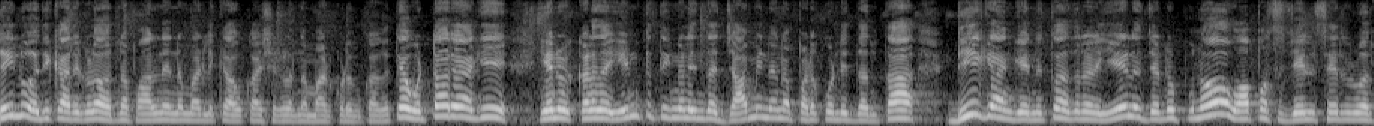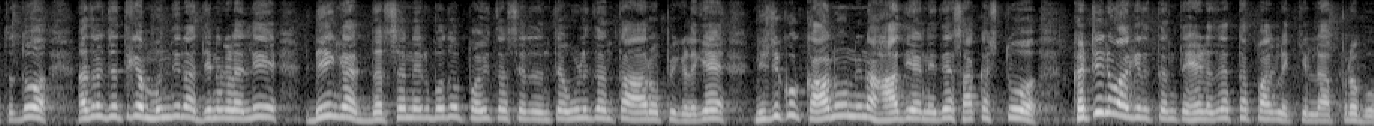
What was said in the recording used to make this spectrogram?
ಜೈಲು ಅಧಿಕಾರಿಗಳು ಅದನ್ನ ಪಾಲನೆಯನ್ನು ಮಾಡಲಿಕ್ಕೆ ಅವಕಾಶಗಳನ್ನು ಮಾಡಿಕೊಡ್ಬೇಕಾಗುತ್ತೆ. ಒಟ್ಟಾರೆಯಾಗಿ ಏನು ಕಳೆದ ಎಂಟು ತಿಂಗಳಿಂದ ಜಾಮೀನನ್ನು ಪಡ್ಕೊಂಡಿದ್ದಂಥ ಡಿ ಗ್ಯಾಂಗ್ ಏನಿತ್ತು ಅದರ ಏಳು ಜನರು ಪುನಃ ವಾಪಸ್ ಜೈಲು ಸೇರಿರುವಂಥದ್ದು. ಅದರ ಜೊತೆಗೆ ಮುಂದಿನ ದಿನಗಳಲ್ಲಿ ಡಿ ಗ್ಯಾಂಗ್ ದರ್ಶನ್ ಇರ್ಬೋದು, ಪವಿತ್ರ ಸೇರಿದಂತೆ ಉಳಿದಂಥ ಆರೋಪಿಗಳಿಗೆ ನಿಜಕ್ಕೂ ಕಾನೂನಿನ ಹಾದಿ ಏನಿದೆ ಸಾಕಷ್ಟು ಕಠಿಣವಾಗಿರುತ್ತೆ ಅಂತ ಹೇಳಿದ್ರೆ ತಪ್ಪಾಗ್ಲಿಕ್ಕಿಲ್ಲ, ಪ್ರಭು.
